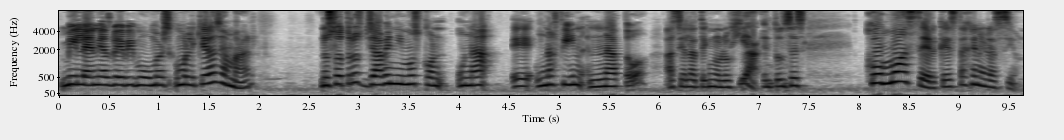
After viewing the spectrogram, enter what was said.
millennials, baby boomers, como le quieras llamar, nosotros ya venimos con una, eh, un afín nato hacia la tecnología. Entonces, ¿cómo hacer que esta generación,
